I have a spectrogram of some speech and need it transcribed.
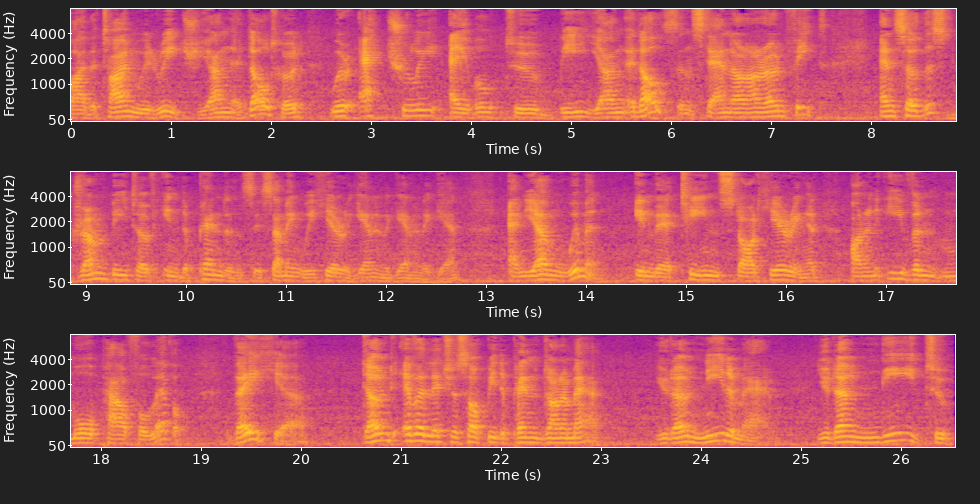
by the time we reach young adulthood, we're actually able to be young adults and stand on our own feet. And so, this drumbeat of independence is something we hear again and again and again. And young women in their teens start hearing it on an even more powerful level. They hear, don't ever let yourself be dependent on a man. You don't need a man. You don't need to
